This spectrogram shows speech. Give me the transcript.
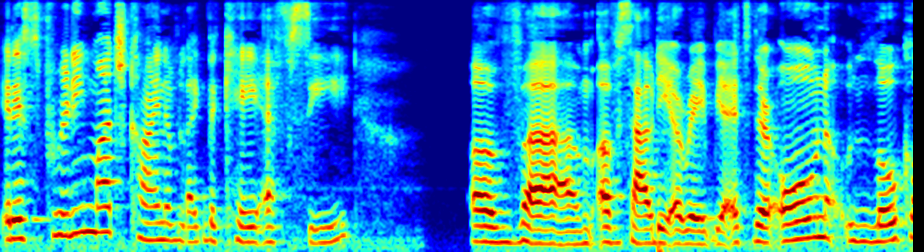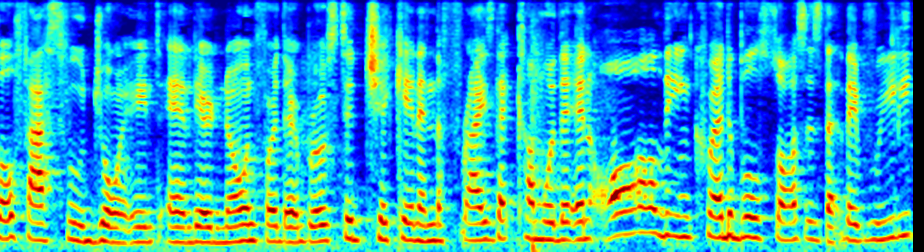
it is pretty much kind of like the KFC of um, of Saudi Arabia. It's their own local fast food joint, and they're known for their roasted chicken and the fries that come with it, and all the incredible sauces that they've really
